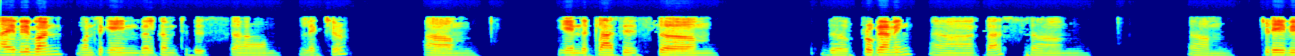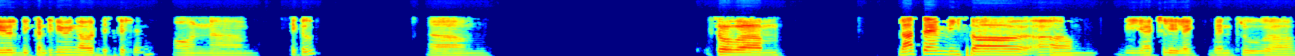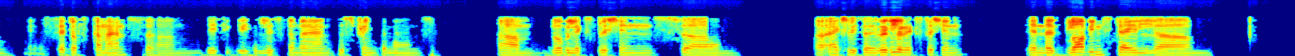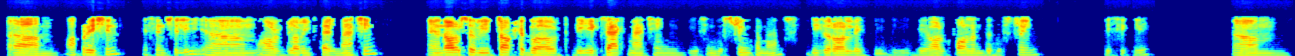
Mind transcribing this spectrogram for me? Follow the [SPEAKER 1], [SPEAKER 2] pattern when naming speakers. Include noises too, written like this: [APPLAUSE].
[SPEAKER 1] Hi everyone once again welcome to this um, lecture. Um, again the class is um, the programming uh, class. Um, um, today we will be continuing our discussion on um, Tcl. Um, so last time we saw we actually like went through a set of commands um, basically the list commands the string commands um, global expressions um, uh, actually it's a regular expression then the globbing style um, um, operation essentially um, or globbing style matching. And also we talked about the exact matching using the string commands. These are all like they all fall under the string basically. Um,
